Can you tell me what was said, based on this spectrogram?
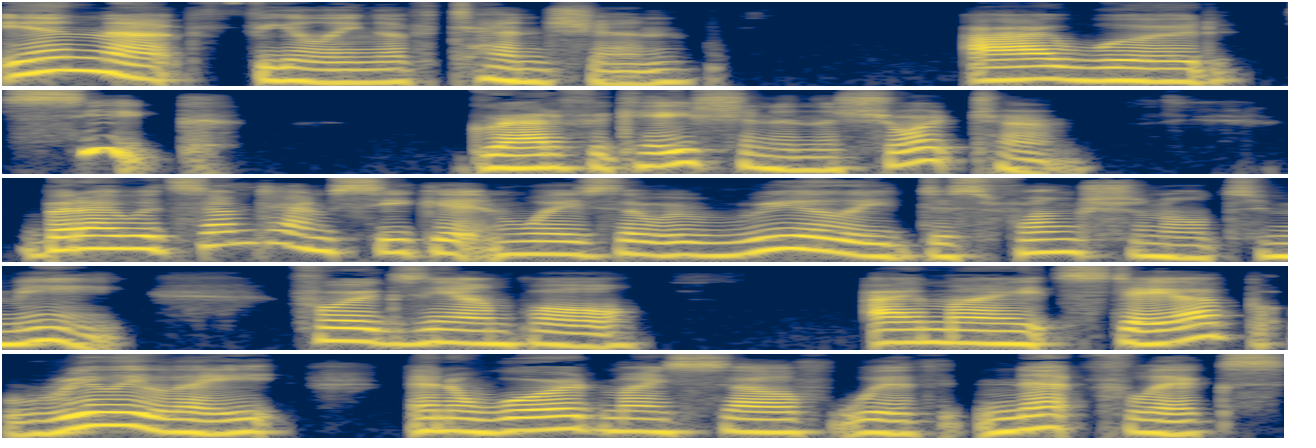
in that feeling of tension, I would seek gratification in the short term. But I would sometimes seek it in ways that were really dysfunctional to me. For example, I might stay up really late and award myself with Netflix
